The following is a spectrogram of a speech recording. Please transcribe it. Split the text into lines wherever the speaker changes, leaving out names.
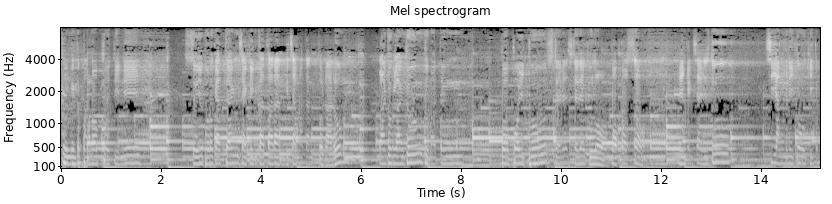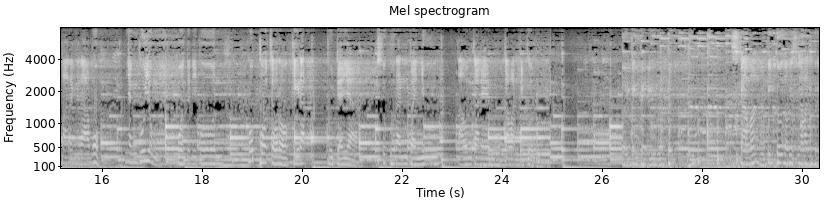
ingkang kepanapa dene sedaya para kadang saking tataran Kecamatan Bonarum. Langkung-langkung dumateng Bapak Ibu sederek-sederek kula pokoso. Ingkang saestu siang menika ugi kepareng rawuh nyengkuyung wontenipun upacara kirap budaya syukuran banyu tahun kalih kawan likur pitu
